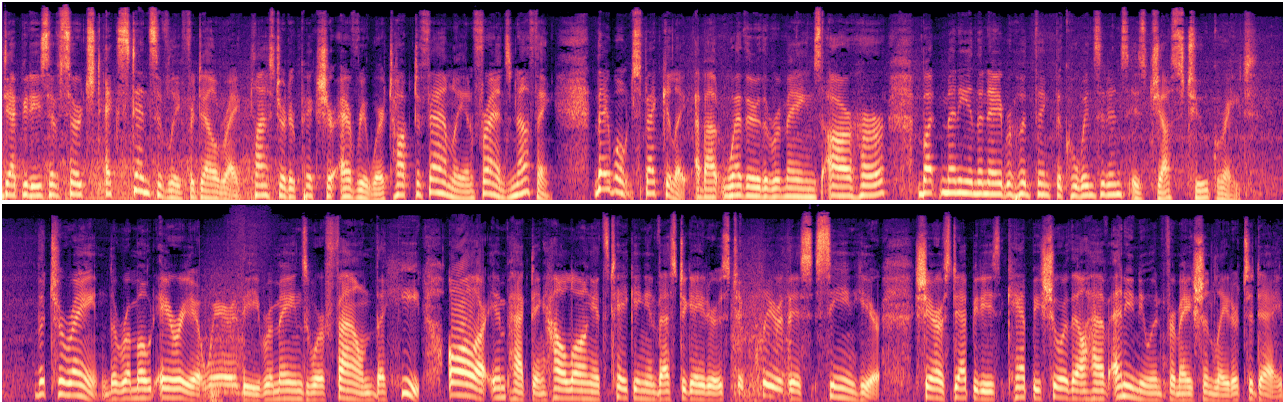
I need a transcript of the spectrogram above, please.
Deputies have searched extensively for Delray, plastered her picture everywhere, talked to family and friends, nothing. They won't speculate about whether the remains are her, but many in the neighborhood think the coincidence is just too great. The terrain, the remote area where the remains were found, the heat, all are impacting how long it's taking investigators to clear this scene here. Sheriff's deputies can't be sure they'll have any new information later today.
